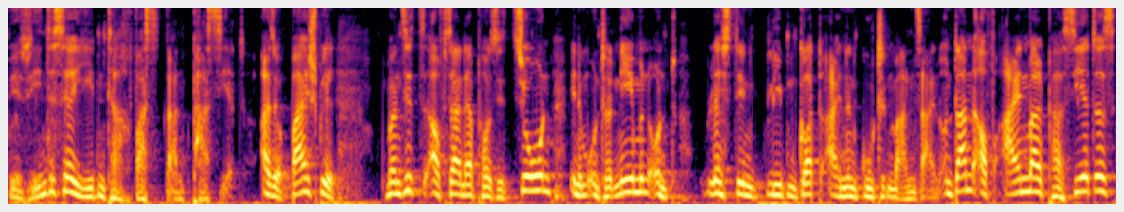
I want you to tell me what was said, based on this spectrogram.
wir sehen das ja jeden Tag, was dann passiert. Also Beispiel, man sitzt auf seiner Position in einem Unternehmen und lässt den lieben Gott einen guten Mann sein. Und dann auf einmal passiert es,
